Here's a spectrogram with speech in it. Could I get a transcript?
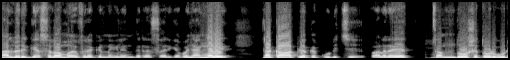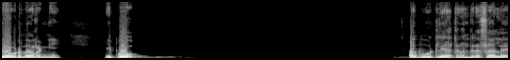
നല്ലൊരു ഗസലോ മഹഫിലൊക്കെ ഉണ്ടെങ്കിൽ എന്ത് രസമായിരിക്കും. അപ്പൊ ഞങ്ങൾ ആ കാപ്പിയൊക്കെ കുടിച്ച് വളരെ സന്തോഷത്തോടു കൂടി അവിടെ നിന്ന് ഇറങ്ങി. ഇപ്പോ ആ ബോട്ടിൽ യാത്ര എന്ത് രസമല്ലേ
